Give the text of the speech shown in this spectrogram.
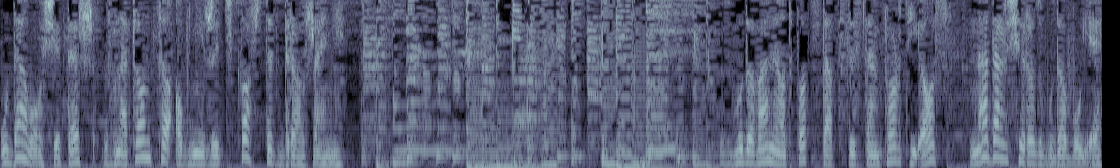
Udało się też znacząco obniżyć koszty wdrożeń. Zbudowany od podstaw system FortiOS nadal się rozbudowuje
